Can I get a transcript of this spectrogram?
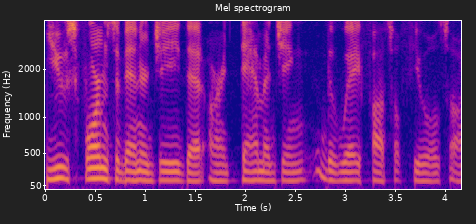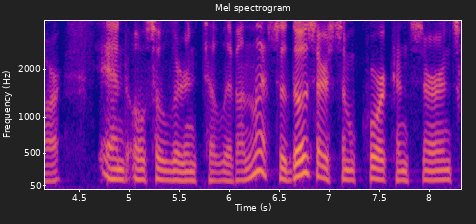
use forms of energy that aren't damaging the way fossil fuels are, and also learn to live on less. So, those are some core concerns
